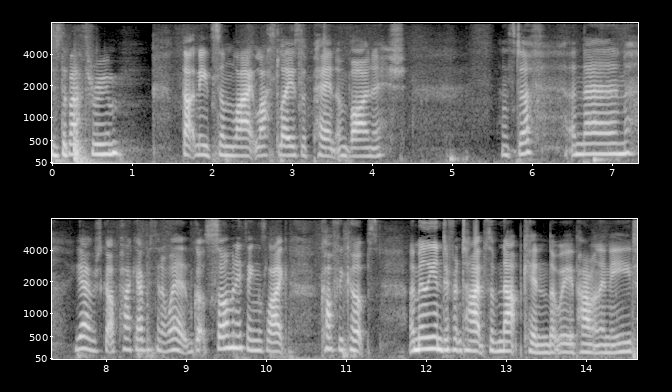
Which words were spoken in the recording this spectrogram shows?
This is the bathroom. That needs some like last layers of paint and varnish and stuff. and then yeah, we've just got to pack everything away. We've got so many things like coffee cups, a million different types of napkin that we apparently need,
